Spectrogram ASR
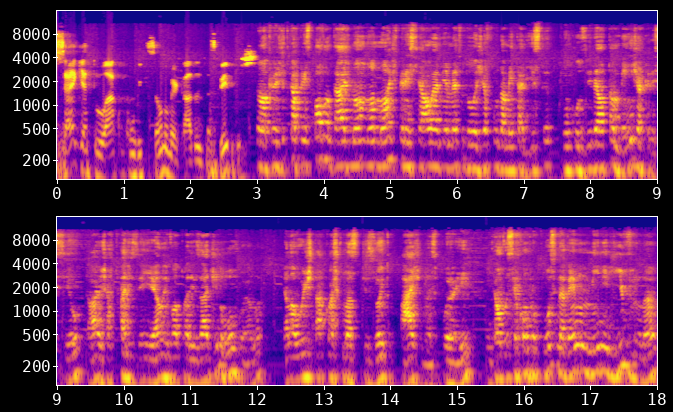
Consegue atuar com convicção no mercado das criptos? Eu acredito que a principal vantagem, o maior diferencial é a minha metodologia fundamentalista. Inclusive, ela também já cresceu, tá? Eu já atualizei ela e vou atualizar de novo ela. Ela hoje está com acho que umas 18 páginas por aí. Então você compra o curso e ainda ganha um mini livro, né?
